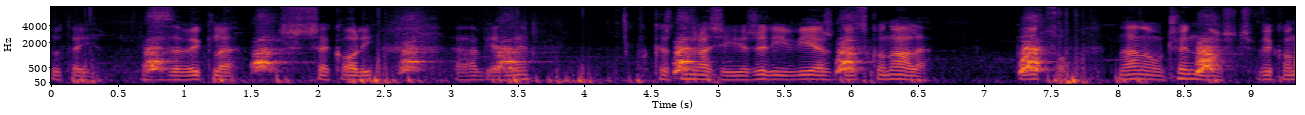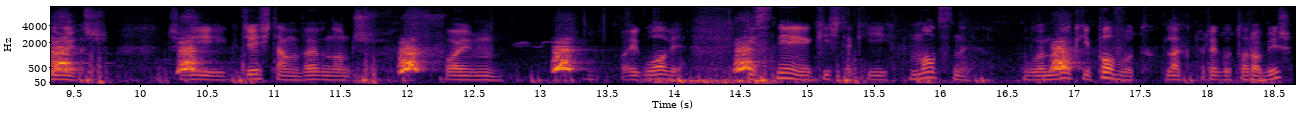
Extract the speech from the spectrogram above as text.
tutaj zwykle szczekoli, e, biedny. W każdym razie, jeżeli wiesz doskonale, po co daną czynność wykonujesz, czyli gdzieś tam wewnątrz w twoim, w twojej głowie istnieje jakiś taki mocny głęboki powód, dla którego to robisz,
